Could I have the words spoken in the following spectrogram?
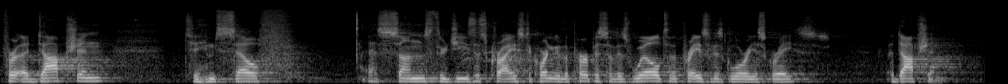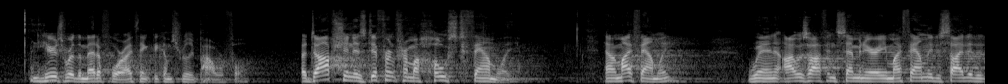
for adoption to himself as sons through Jesus Christ, according to the purpose of his will, to the praise of his glorious grace. Adoption. And here's where the metaphor, I think, becomes really powerful. Adoption is different from a host family. Now, in my family, when I was off in seminary, my family decided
